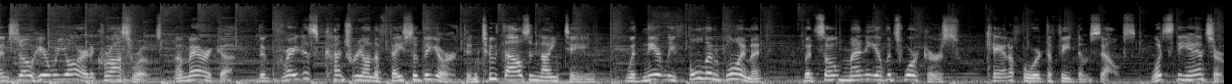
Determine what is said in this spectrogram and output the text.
And so here we are at a crossroads. America, the greatest country on the face of the earth in 2019, with nearly full employment, but so many of its workers can't afford to feed themselves. What's the answer?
